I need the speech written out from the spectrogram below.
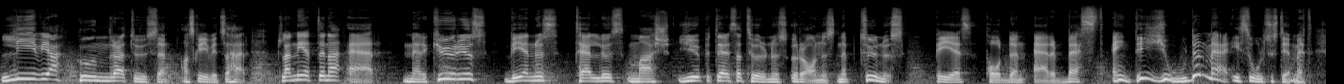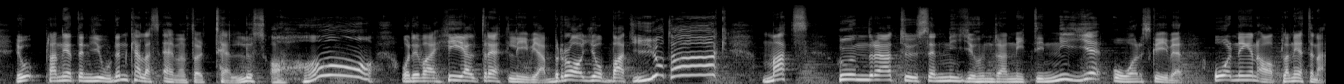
Livia 100 000 har skrivit så här. Planeterna är Merkurius, Venus, Tellus, Mars, Jupiter, Saturnus, Uranus, Neptunus. PS. Podden är bäst. Är inte jorden med i solsystemet? Jo, planeten jorden kallas även för Tellus. Aha! Och det var helt rätt Livia. Bra jobbat! Ja tack! Mats 100 999 år skriver Ordningen av planeterna.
